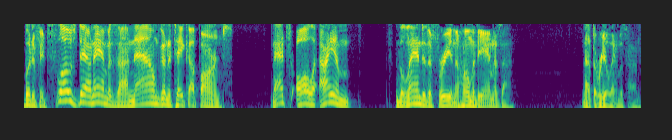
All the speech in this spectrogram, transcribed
but if it slows down Amazon, now I'm going to take up arms. That's all. I am the land of the free and the home of the Amazon. Not the real Amazon.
